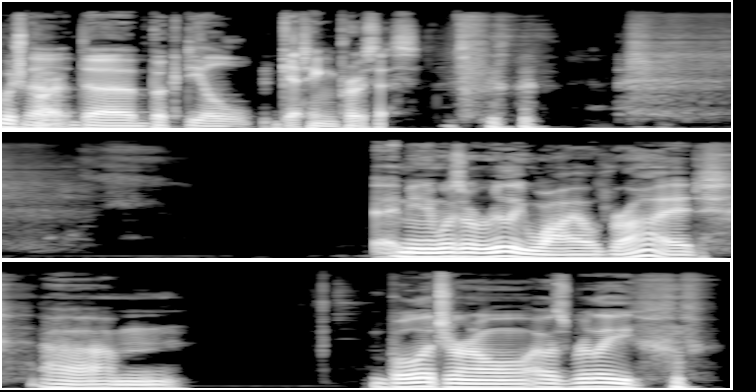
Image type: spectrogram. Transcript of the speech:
Which the, part? The book deal getting process. I mean, it was a really wild ride. Um, bullet journal, I was really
